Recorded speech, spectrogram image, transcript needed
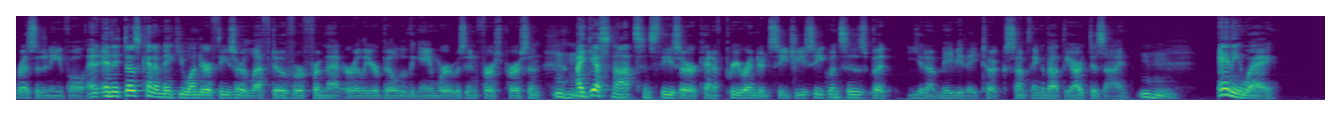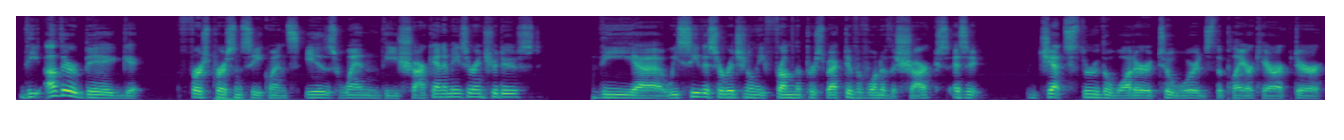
Resident Evil, and, and it does kind of make you wonder if these are left over from that earlier build of the game where it was in first person. Mhm. I guess not, since these are kind of pre rendered CG sequences, but you know, maybe they took something about the art design. Mhm. Anyway, the other big first person sequence is when the shark enemies are introduced. The uh, we see this originally from the perspective of one of the sharks as it jets through the water towards the player character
